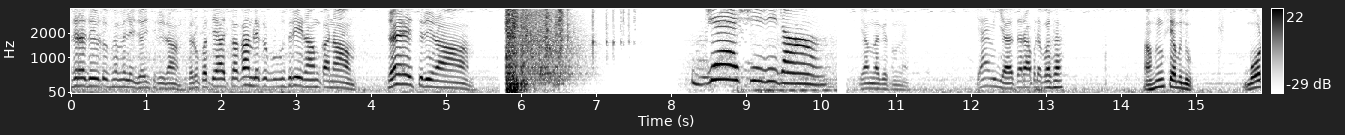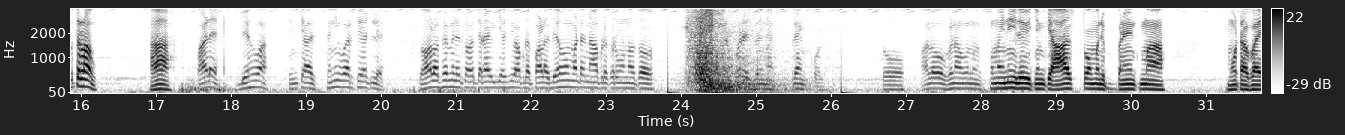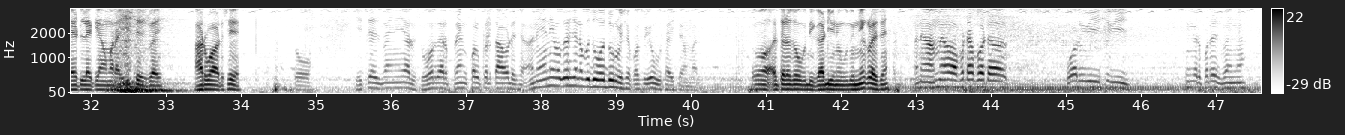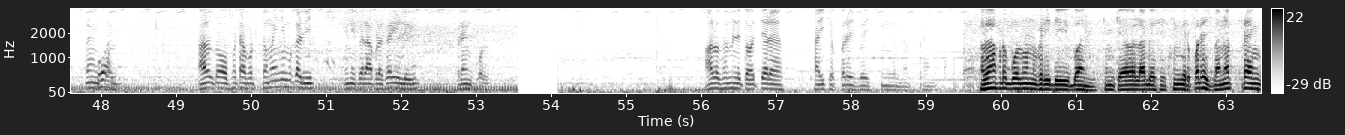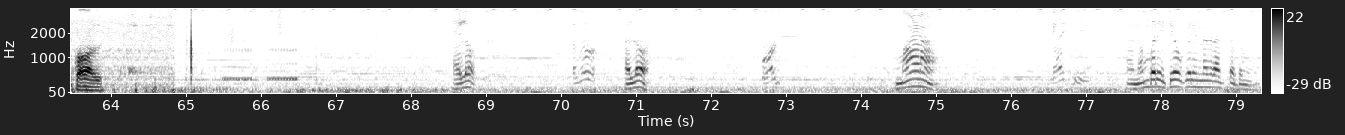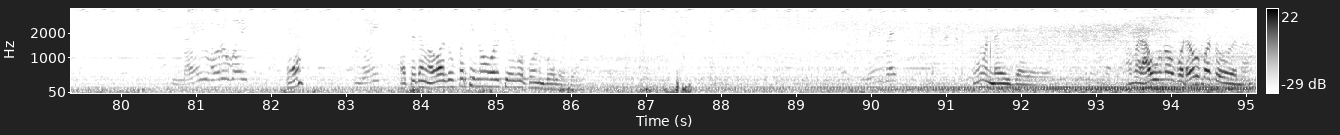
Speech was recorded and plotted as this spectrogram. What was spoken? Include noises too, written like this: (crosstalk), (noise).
Radhe Radhe YouTube family जय श्री राम शुरू करते हैं आज का काम लेकर प्रभु श्री राम का नाम जय श्री राम જય શ્રી રામ કેમ લાગે તમને ક્યાં આવી ગયા અત્યારે આપણે પાછા હા શું છે આ બધું બોર તળાવ હા પાળે બેહવા કેમ કે આજ શનિવાર છે એટલે તો હાલો ફેમિલી તો અત્યારે આવી ગયા છીએ આપણે પાળે બેહવા માટે ને આપણે કરવાનો તો પરેશભાઈને પ્રેન્ક કોલ તો હાલો ઘણા ઘણો સમય નહીં લેવી કેમ કે આજ તો અમારી પ્રેન્કમાં મોટા ભાઈ એટલે કે અમારા હિતેશભાઈ હારવાર છે. તો હિતેશભાઈને યાર જોરદાર પ્રેન્ક કોલ કરતા આવડે છે. અને એની વગર છે ને બધું અધૂરું છે પાછું એવું થાય છે અમારે. તો અત્યારે તો બધી ગાડીઓને બધું નીકળે છે. અને અમે આવા ફટાફટ ફોરવી સીવી સિંગર પરેશભાઈને પ્રેન્ક કોલ હાલ તો ફટાફટ સમય નહીં બગાડવી. એની પહેલાં આપણે કરી લેવી પ્રેન્ક કોલ હાલો ફેમિલી તો અત્યારે થાય છે પરેશભાઈ સિંગરને પ્રેન્ક હવે આપણે બોલવાનું કરી દેવી બંધ કેમ કે હવે લાગે છે singer પરેશભાઈને prank call hello. Hello. Hello. કોણ? માણા. ક્યાંથી? આ નંબર સેવ કરીને નથી રાખતા તમે. નહીં મારો ભાઈ. હે? નહીં અત્યારે તમે અવાજ ઉપરથી ન ઓળખી શકો કોણ બોલે છે. હું નહીં જાય અમારે આવું ન પડે હો પાછો હવે ના.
